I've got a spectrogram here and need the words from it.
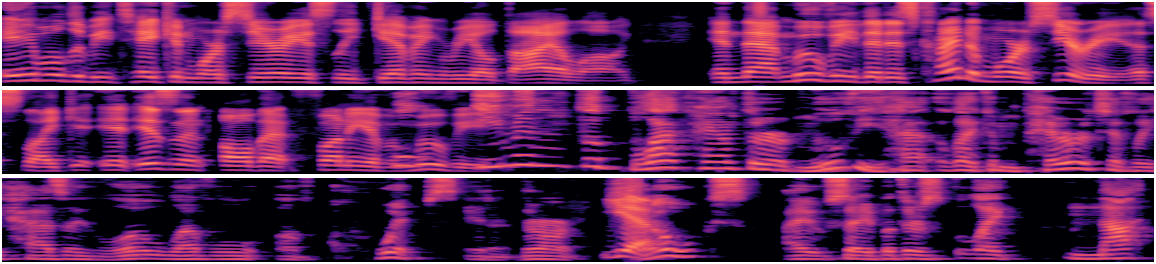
able to be taken more seriously, giving real dialogue in that movie that is kind of more serious. Like it, it isn't all that funny of a Well, movie. Even the Black Panther movie, ha- like comparatively, has a low level of quips in it. There are Yeah. jokes, I would say, but there's like not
